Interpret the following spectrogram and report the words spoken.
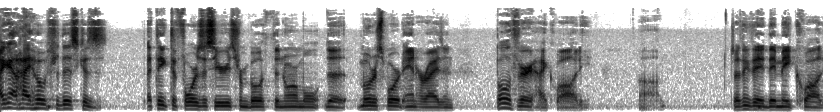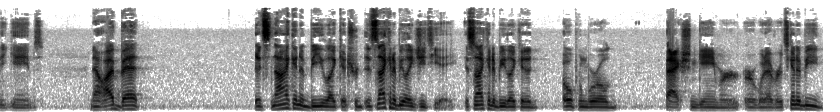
I got high hopes for this because I think the Forza series from both the normal, the Motorsport and Horizon, both very high quality. Um, so I think they they make quality games. Now I bet it's not going to be like a. It's not going to be like GTA. It's not going to be like a open world action game or or whatever. It's going to be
